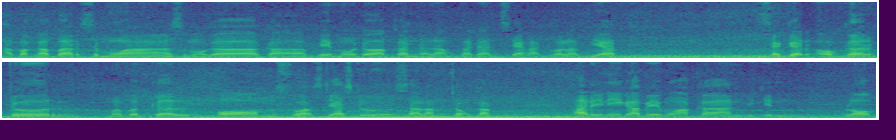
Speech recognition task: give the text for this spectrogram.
Apa kabar semua? Semoga KBMO doakan dalam keadaan sehat walafiat. Seger oger tur mebekal. Om Swastiastu, salam congkak. Hari ini KBMO akan bikin vlog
